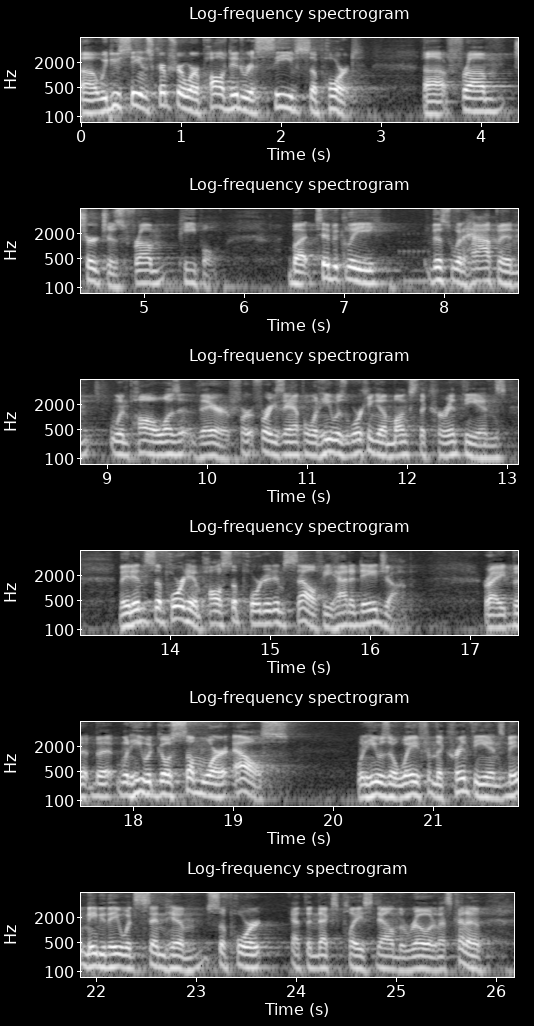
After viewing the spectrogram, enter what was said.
uh, we do see in Scripture where Paul did receive support uh, from churches, from people. But typically, this would happen when Paul wasn't there. For, for example, when he was working amongst the Corinthians, they didn't support him. Paul supported himself. He had a day job, right? But, but when he would go somewhere else, when he was away from the Corinthians, maybe they would send him support at the next place down the road. And that's kind of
